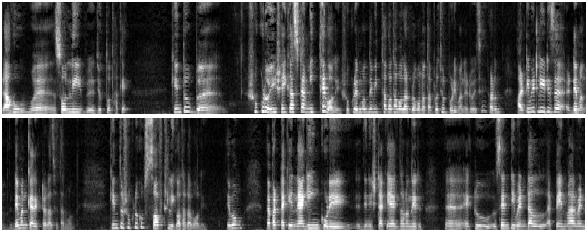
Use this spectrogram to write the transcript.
রাহু সল্লি যুক্ত থাকে। কিন্তু শুক্রই সেই কাজটা মিথ্যে বলে। শুক্রের মধ্যে মিথ্যা কথা বলার প্রবণতা প্রচুর পরিমাণে রয়েছে, কারণ ultimately it is a demon demon character আছে তার মধ্যে। কিন্তু শুক্র খুব সফটলি কথাটা বলে এবং ব্যাপারটাকে ন্যাগিং করে, জিনিসটাকে এক ধরনের একটু সেন্টিমেন্টাল একটা এনভায়রনমেন্ট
